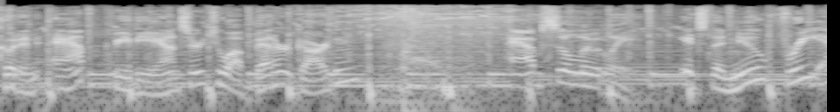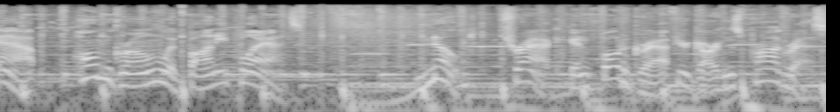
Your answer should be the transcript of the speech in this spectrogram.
Could an app be the answer to a better garden? Absolutely. It's the new free app, Homegrown with Bonnie Plants. Note, track, and photograph your garden's progress.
